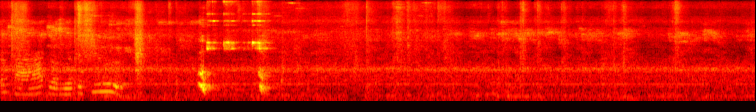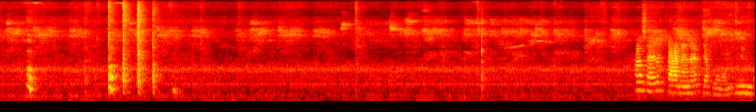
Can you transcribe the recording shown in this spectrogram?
รักษาเดี๋ยวเหลือแต่ชื่อ ถ้าใช้ น้ำตาลอันนั้นจะหอมลืม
